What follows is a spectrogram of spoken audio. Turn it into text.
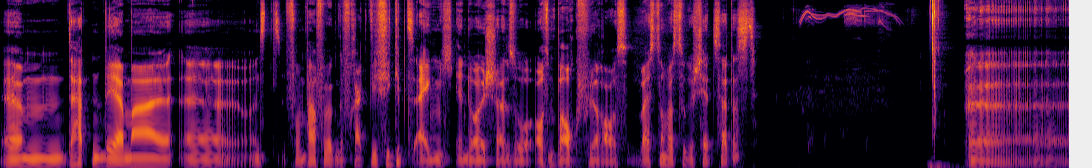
Ähm, da hatten wir ja mal äh, uns vor ein paar Folgen gefragt, wie viel gibt es eigentlich in Deutschland, so aus dem Bauchgefühl raus. Weißt du noch, was du geschätzt hattest? Äh,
